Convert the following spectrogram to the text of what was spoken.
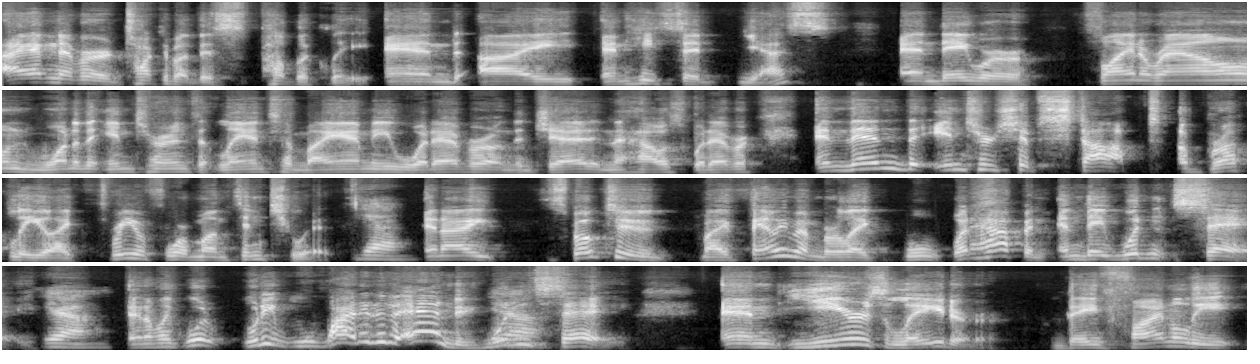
I have never talked about this publicly. And I and he said yes. And they were flying around one of the interns, Atlanta, Miami, whatever, on the jet, in the house, whatever. And then the internship stopped abruptly, like three or four months into it. Yeah. And I spoke to my family member, like, well, what happened? And they wouldn't say. Yeah. And I'm like, what, what do you, why did it end? He wouldn't Yeah. say. And years later, they finally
